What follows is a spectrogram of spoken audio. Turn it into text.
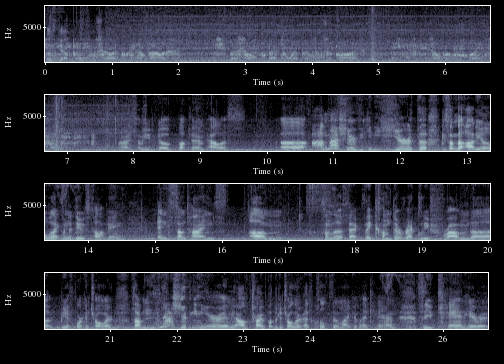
let's go. Inside Buckingham Palace. It's your best hope for better weapons and supplies, even if it is overrun by infected. Alright, so we need to go Buckingham Palace. Uh, I'm not sure if you can hear the, because some of the audio, like when the dude's talking, and sometimes, um, some of the effects, they come directly from the PS4 controller, so I'm not sure if you can hear it. I mean, I'll try and put the controller as close to the mic as I can, so you can hear it.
